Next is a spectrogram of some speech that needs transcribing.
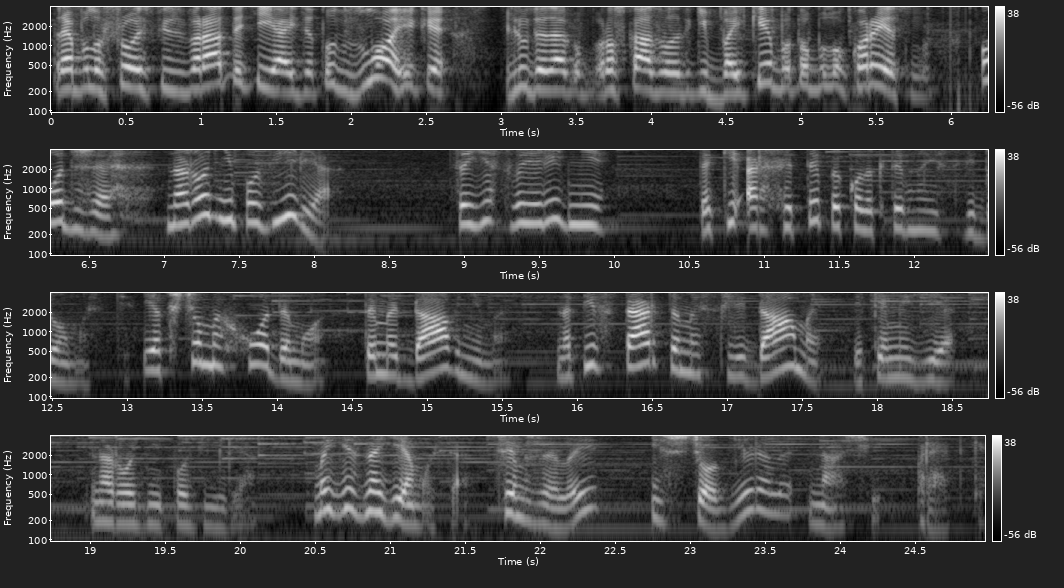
Треба було щось підзбирати ті яйця. Тут з логіки люди так розказували такі байки, бо то було корисно. Отже, народні повір'я це є своєрідні такі архетипи колективної свідомості. І якщо ми ходимо тими давніми, напівстертими слідами, якими є народні повір'я, ми дізнаємося, чим жили і в що вірили наші предки.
